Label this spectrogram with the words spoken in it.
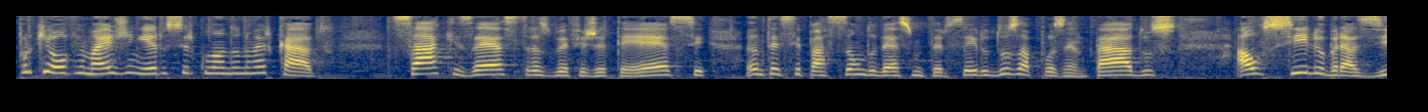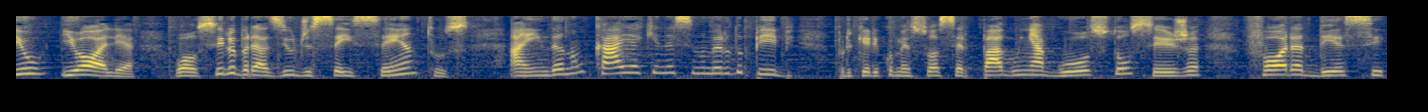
porque houve mais dinheiro circulando no mercado saques extras do FGTS, antecipação do 13º dos aposentados, Auxílio Brasil, e olha, o Auxílio Brasil de 600 ainda não cai aqui nesse número do PIB, porque ele começou a ser pago em agosto, ou seja, fora desse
